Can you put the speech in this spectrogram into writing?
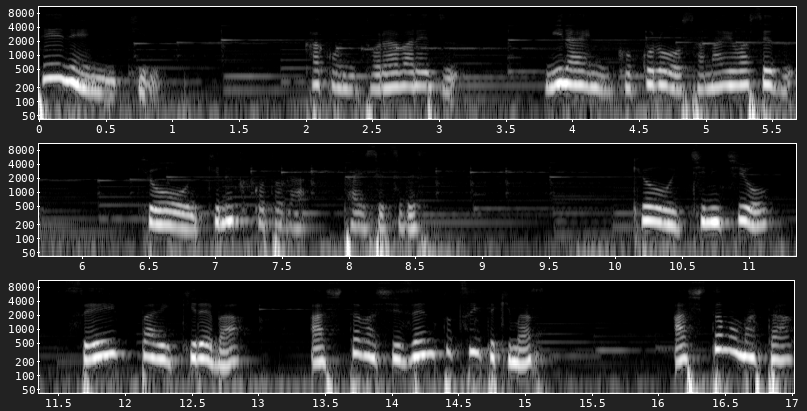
丁寧に生きる。過去にとらわれず、未来に心をさまよわせず、今日を生き抜くことが大切です。今日一日を精一杯生きれば、明日は自然とついてきます。明日もまた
